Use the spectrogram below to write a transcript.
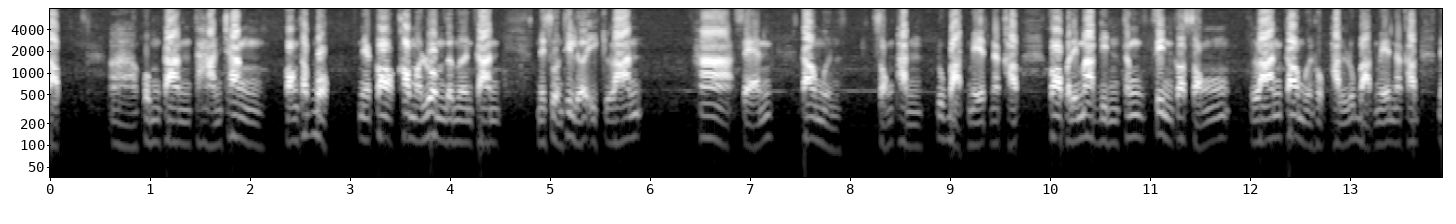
กับกรมการทหารช่างกองทัพบกเนี่ยก็เข้ามาร่วมดำเนินการในส่วนที่เหลืออีกล้าน5แสน 9หมื่น2,000 ลูกบาศก์เมตรนะครับ ก็ปริมาตรดินทั้งสิ้นก็2ล้าน96,000 ลูกบาศก์เมตรนะครับ ใน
